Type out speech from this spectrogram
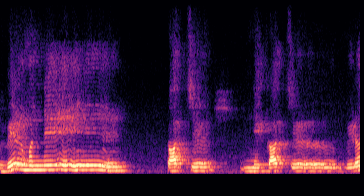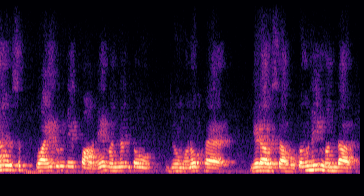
ਵਿਣ ਮੰਨੇ, ਕੱਚ ਨਿਕੱਚ, ਬਿਨਾ ਉਸ ਵਾਹਿਗੁਰੂ ਦੇ ਭਾਣੇ ਮੰਨਣ ਤੋਂ ਜੋ ਮਨੁੱਖ ਹੈ ਜਿਹੜਾ ਉਸ ਦਾ ਹੁਕਮ ਨਹੀਂ ਮੰਨਦਾ,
